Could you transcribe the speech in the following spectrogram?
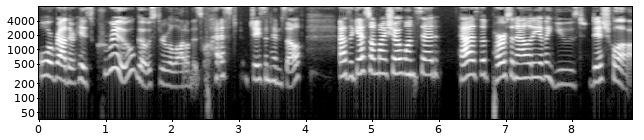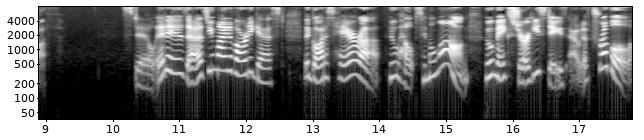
Or rather, his crew goes through a lot on this quest. Jason himself, as a guest on my show once said, has the personality of a used dishcloth. Still, it is, as you might have already guessed, the goddess Hera who helps him along, who makes sure he stays out of trouble,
